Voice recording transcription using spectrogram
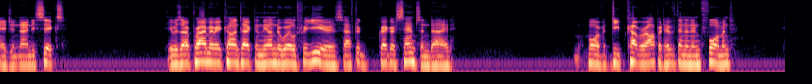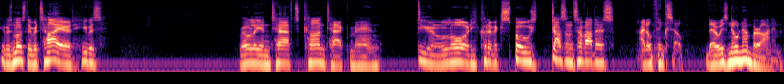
Agent 96. He was our primary contact in the underworld for years after Gregor Samson died. More of a deep cover operative than an informant. He was mostly retired. He was. Rowley and Taft's contact man. Dear Lord, he could have exposed dozens of others. I don't think so. There was no number on him.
